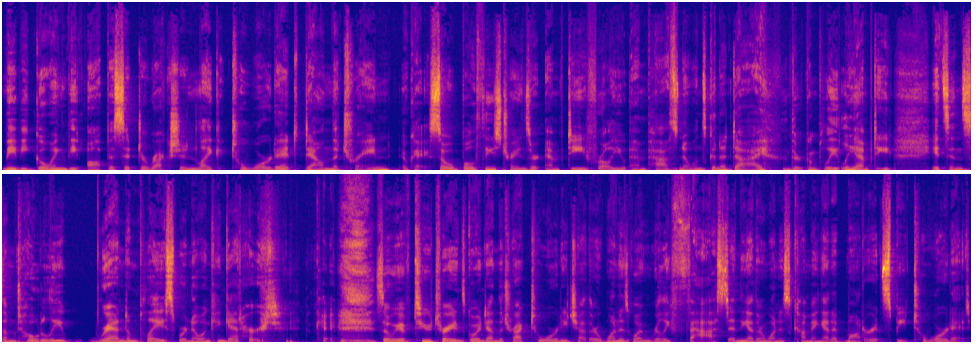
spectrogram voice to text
maybe going the opposite direction, like toward it down the train. Okay, so both these trains are empty for all you empaths. No one's gonna die. They're completely empty. It's in some totally random place where no one can get hurt. okay, so we have two trains going down the track toward each other. One is going really fast, and the other one is coming at a moderate speed toward it.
